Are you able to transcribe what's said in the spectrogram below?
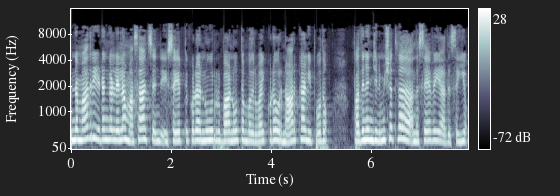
இந்த மாதிரி இடங்கள்லாம் மசாஜ் செஞ்சு செய்கிறதுக்கு கூட நூறுரூபா நூற்றம்பது ரூபாய்க்கு கூட ஒரு நாற்காலி போதும். பதினஞ்சு நிமிஷத்தில் அந்த சேவையை அது செய்யும்.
